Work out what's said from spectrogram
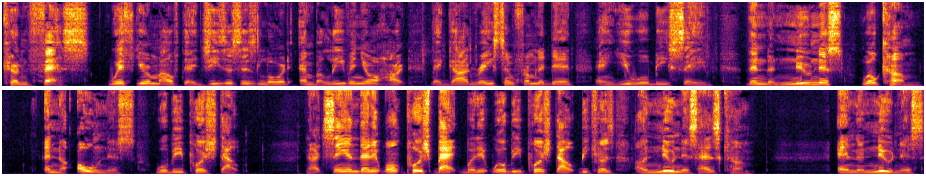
Confess with your mouth that Jesus is Lord and believe in your heart that God raised him from the dead and you will be saved. Then the newness will come and the oldness will be pushed out. Not saying that it won't push back, but it will be pushed out because a newness has come. And the newness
